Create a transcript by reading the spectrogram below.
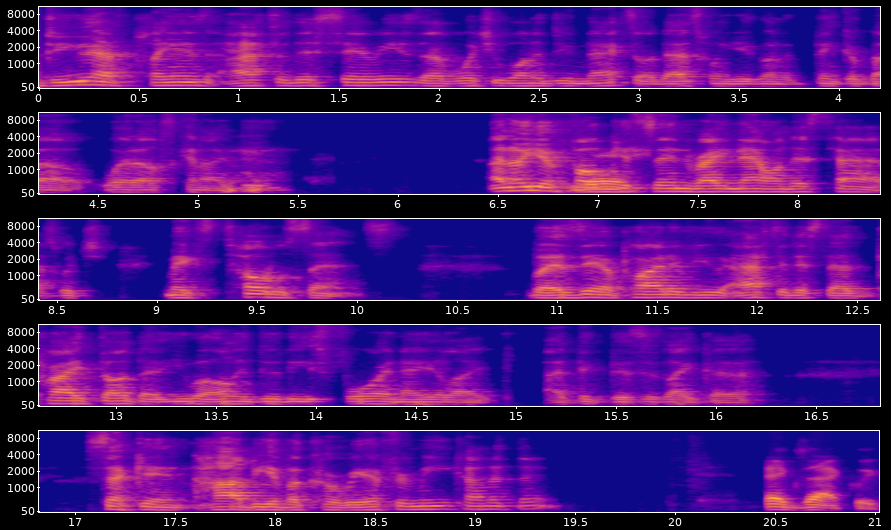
Do you have plans after this series of what you want to do next, or that's when you're going to think about what else can I do? I know you're focusing yeah. right now on this task, which makes total sense. But is there a part of you after this that probably thought that you will only do these four, and now you're like, I think this is like a second hobby of a career for me, kind of thing? Exactly,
